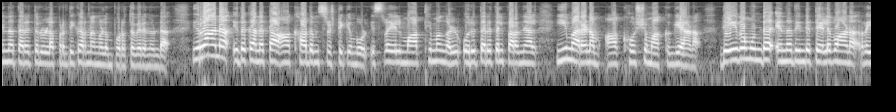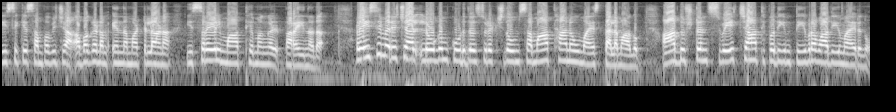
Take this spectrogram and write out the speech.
എന്ന തരത്തിലുള്ള പ്രതികരണങ്ങളും പുറത്തുവരുന്നുണ്ട്. ഇറാന് ഇത് കനത്ത ആഘാതം സൃഷ്ടിക്കുമ്പോൾ ഇസ്രായേൽ മാധ്യമങ്ങൾ ഒരു തരത്തിൽ പറഞ്ഞാൽ ഈ മരണം ആഘോഷമാക്കുകയാണ്. ദൈവമുണ്ട് എന്നതിന്റെ തെളിവാണ് റെയ്സിക്ക് സംഭവിച്ച അപകടം എന്ന മട്ടിലാണ് ഇസ്രായേൽ മാധ്യമങ്ങൾ പറയുന്നത്. റെയ്സി മരിച്ചാൽ ലോകം കൂടുതൽ സുരക്ഷിതവും സമാധാനവുമായ സ്ഥലമാകും. ആ ദുഷ്ടൻ സ്വേച്ഛാധിപതിയും തീവ്രവാദിയുമായിരുന്നു.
